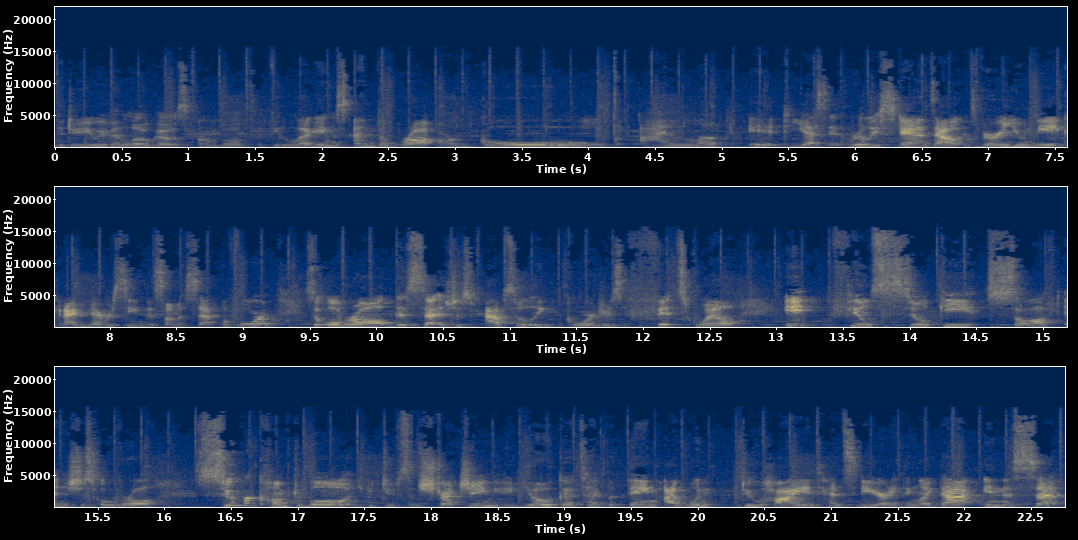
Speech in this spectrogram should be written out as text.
the Do You Even logos on both the leggings and the bra are gold. I love it. Yes, it really stands out. It's very unique and I've never seen this on a set before. So overall, this set is just absolutely gorgeous. It fits well. It feels silky, soft, and it's just overall super comfortable. You could do some stretching, yoga type of thing. I wouldn't do high intensity or anything like that in this set,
